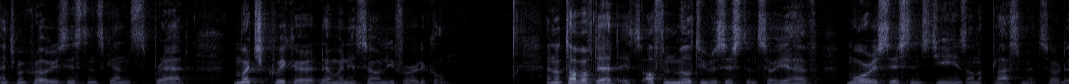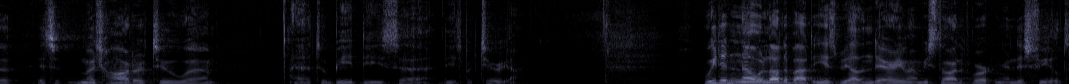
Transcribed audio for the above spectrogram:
antimicrobial resistance can spread much quicker than when it's only vertical. And on top of that, it's often multi-resistant, so you have more resistance genes on a plasmid, so the, it's much harder to, um, uh, to beat these, uh, these bacteria. We didn't know a lot about ESBL and dairy when we started working in this field.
